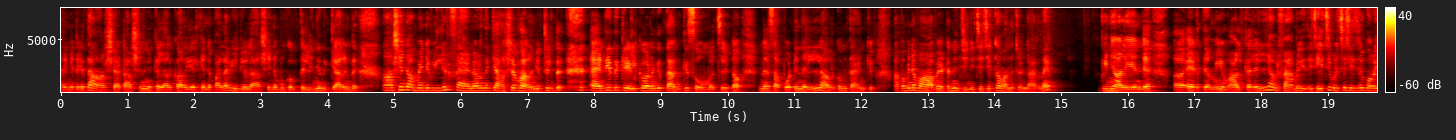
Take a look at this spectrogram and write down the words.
അരങ്ങേറ്റത് ആർഷ ആർഷ നിങ്ങൾക്ക് എല്ലാവർക്കും അറിയായിരിക്കും. എന്റെ പല വീഡിയോയിൽ ആർഷേന്റെ മുഖം തെളിഞ്ഞ് നിൽക്കാറുണ്ട്. ആർഷന്റെ അമ്മേന്റെ വലിയൊരു ഫാനാണെന്നൊക്കെ ആർഷ പറഞ്ഞിട്ടുണ്ട്. ആന്റി ഇത് കേൾക്കുവാണെങ്കിൽ താങ്ക് യു സോ മച്ച് കേട്ടോ. എന്നെ സപ്പോർട്ട് ചെയ്യുന്ന എല്ലാവർക്കും താങ്ക് യു അപ്പം പിന്നെ വാവേട്ടനും ജിനി ചേച്ചിയൊക്കെ വന്നിട്ടുണ്ടായിരുന്നേ. പിന്നെ അളിയന്റെ ആൾക്കാരെല്ലാം ഒരു ഫാമിലി ചേച്ചി വിളിച്ച ചേച്ചിന് കുറേ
